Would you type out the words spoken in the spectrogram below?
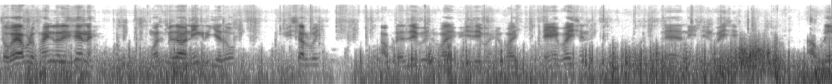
તો ભાઈ આપણે ફાઇનલી છે ને મસ્ત બધા નીકળી ગયા તો. વિશાલભાઈ, આપણે અજયભાઈ ભાઈ વિજયભાઈ, ભાઈ, તેની ભાઈ છે ને ને નીતિનભાઈ છે. આપણે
